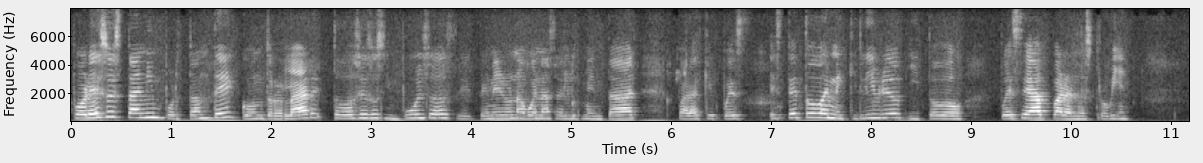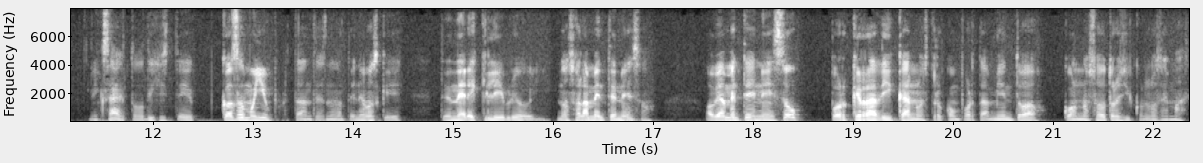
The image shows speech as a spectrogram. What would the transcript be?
por eso es tan importante controlar todos esos impulsos, tener una buena salud mental, para que pues esté todo en equilibrio y todo pues sea para nuestro bien. exacto. Dijiste cosas muy importantes, ¿no? Tenemos que tener equilibrio y no solamente en eso. Obviamente en eso porque radica nuestro comportamiento con nosotros y con los demás.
